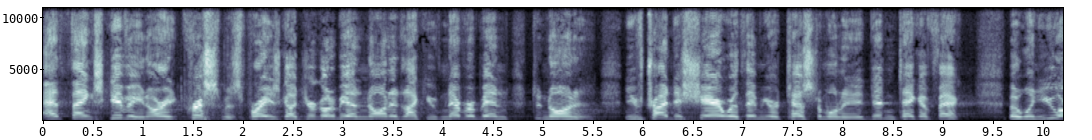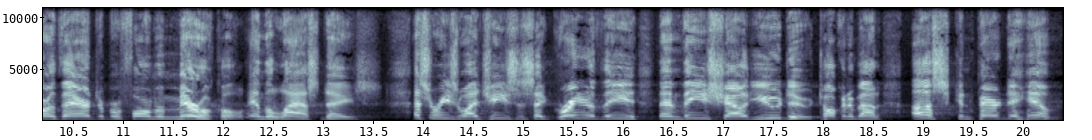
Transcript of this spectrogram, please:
at Thanksgiving or at Christmas, praise God, you're going to be anointed like you've never been anointed. You've tried to share with them your testimony, it didn't take effect. But when you are there to perform a miracle in the last days, that's the reason why Jesus said, Greater than these shall you do. Talking about us compared to him.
